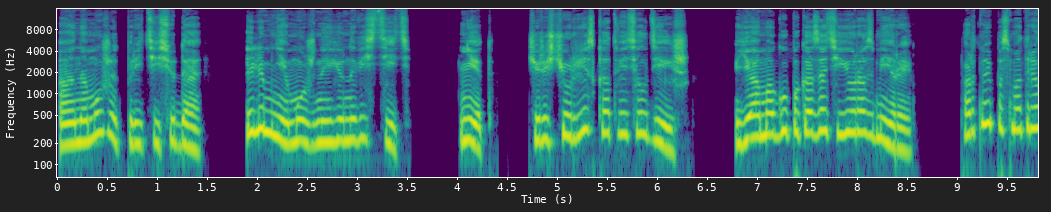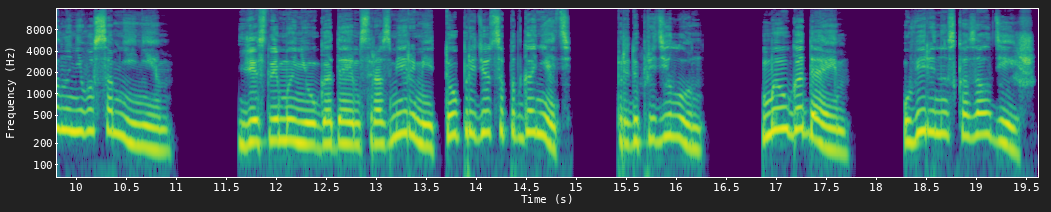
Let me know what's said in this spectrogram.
А она может прийти сюда? Или мне можно ее навестить? Нет, чересчур резко ответил Дейш. Я могу показать ее размеры. Портной посмотрел на него с сомнением. «Если мы не угадаем с размерами, то придется подгонять», — предупредил он. «Мы угадаем», — уверенно сказал Дейш.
